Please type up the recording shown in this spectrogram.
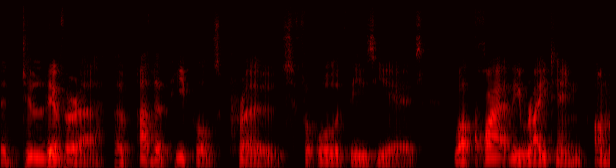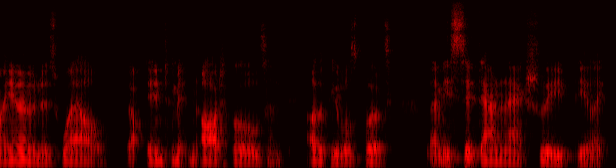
a deliverer of other people's prose for all of these years while quietly writing on my own as well, uh, intermittent articles and other people's books. Let me sit down and actually be like,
